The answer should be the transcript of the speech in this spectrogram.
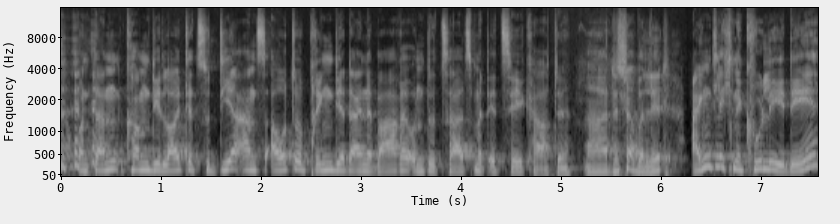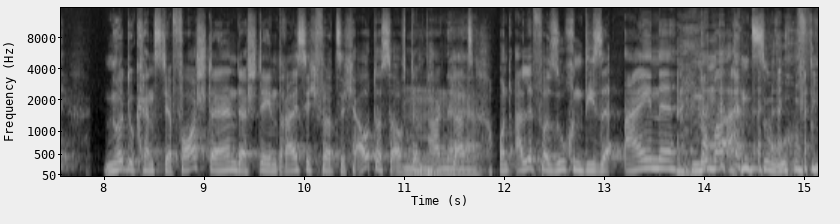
und dann kommen die Leute zu dir ans Auto, bringen dir deine Ware und du zahlst mit EC-Karte. Ah, das ist aber lit. Eigentlich eine coole Idee. Nur du kannst dir vorstellen, da stehen 30, 40 Autos auf dem Parkplatz naja. und alle versuchen diese eine Nummer anzurufen.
